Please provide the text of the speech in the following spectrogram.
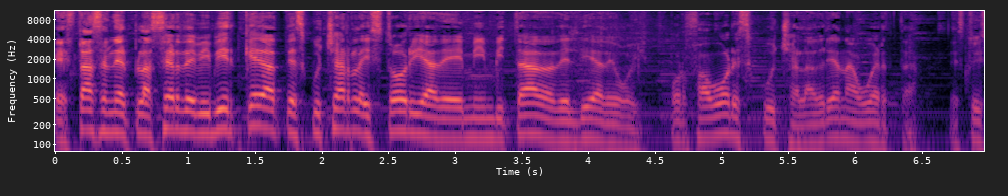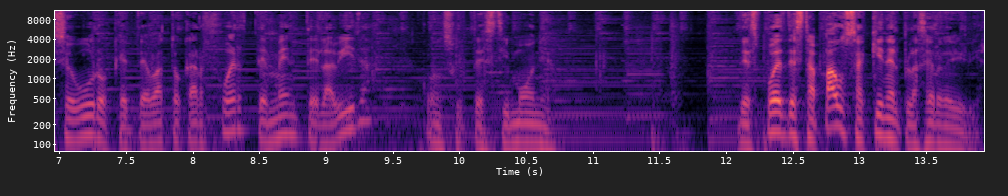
Estás en el placer de vivir. Quédate a escuchar la historia de mi invitada del día de hoy. Por favor, escucha la Adriana Huerta. Estoy seguro que te va a tocar fuertemente la vida con su testimonio. Después de esta pausa aquí en el placer de vivir.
